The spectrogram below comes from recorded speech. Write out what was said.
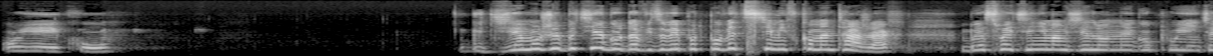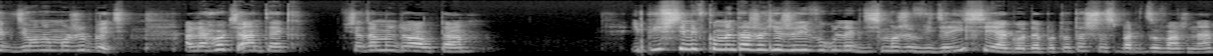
Ojejku. Gdzie może być jagoda, widzowie? Podpowiedzcie mi w komentarzach. Bo ja słuchajcie, nie mam zielonego pojęcia, gdzie ona może być. Ale chodź, Antek, wsiadamy do auta. I piszcie mi w komentarzach, jeżeli w ogóle gdzieś może widzieliście jagodę, bo to też jest bardzo ważne.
